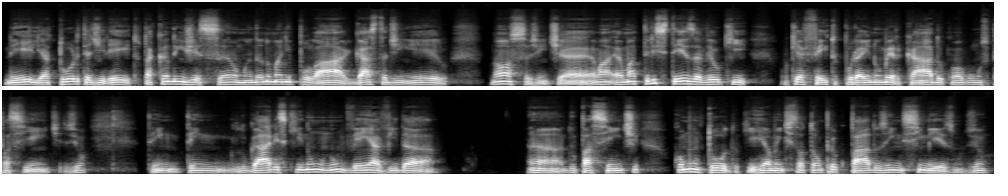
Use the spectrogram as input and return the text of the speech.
nele, a torta é direito, tacando injeção, mandando manipular, gasta dinheiro. Nossa, gente, é uma, é uma tristeza ver o que, o que é feito por aí no mercado com alguns pacientes, viu? Tem, tem lugares que não, não veem a vida uh, do paciente como um todo, que realmente só estão preocupados em si mesmos, viu?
